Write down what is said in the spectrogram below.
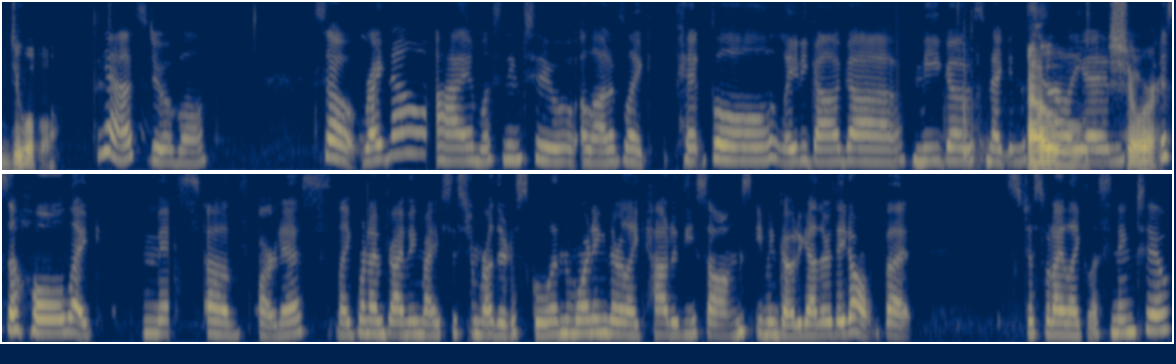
doable? Yeah, that's doable. So right now I am listening to a lot of like Pitbull, Lady Gaga, Migos, Megan Thee Stallion. Oh, sure. Just a whole like mix of artists. Like when I'm driving my sister and brother to school in the morning, they're like, How do these songs even go together? They don't, but it's just what I like listening to.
